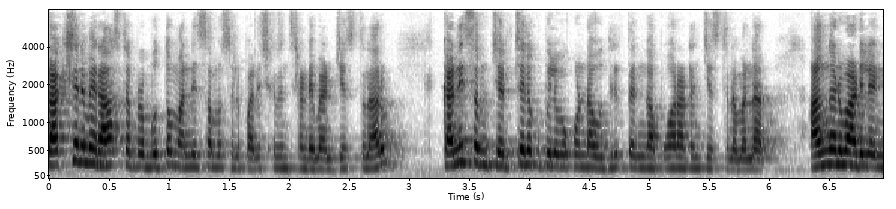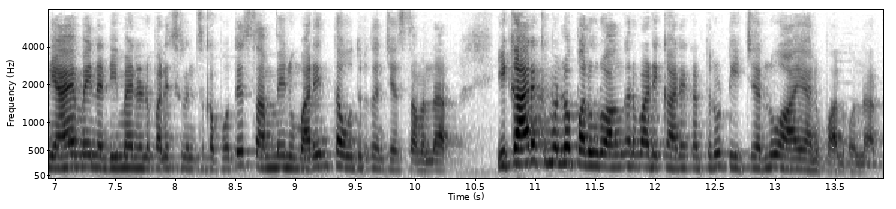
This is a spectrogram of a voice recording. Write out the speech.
తక్షణమే రాష్ట్ర ప్రభుత్వం అన్ని సమస్యలు పరిష్కరించడం డిమాండ్ చేస్తున్నారు. కనీసం చర్చలకు పిలవకుండా ఉద్రిక్తంగా పోరాటం చేస్తున్నామన్నారు. అంగన్వాడీల న్యాయమైన డిమాండ్లను పరిష్కరించకపోతే సమ్మెను మరింత ఉధృతం చేస్తామన్నారు. ఈ కార్యక్రమంలో పలువురు అంగన్వాడీ కార్యకర్తలు టీచర్లు ఆయాలు పాల్గొన్నారు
